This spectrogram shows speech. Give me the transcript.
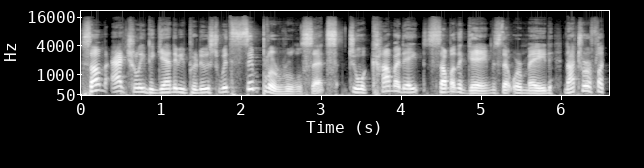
some actually began to be produced with simpler rule sets to accommodate some of the games that were made not to reflect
